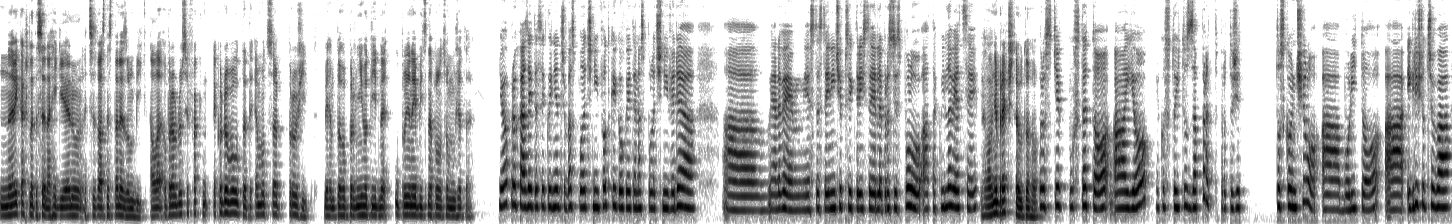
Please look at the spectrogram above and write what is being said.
Nevykašlete se na hygienu, ať se z vás nestane zombík, ale opravdu si fakt jako dovolte ty emoce prožít během toho prvního týdne úplně nejvíc naplno, co můžete. Jo, procházejte si klidně třeba společné fotky, koukejte na společný videa a já nevím, jste stejný čipsy, který jste jedli prostě spolu a takovýhle věci. Hlavně brečte u toho. Prostě puste to a jo, jako stojí to za prd, protože to skončilo a bolí to a i když to třeba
